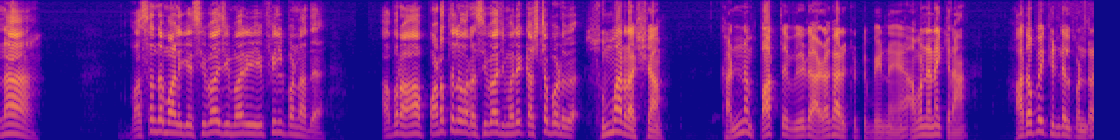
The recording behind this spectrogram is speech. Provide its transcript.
அண்ணா வசந்த மாளிகை சிவாஜி மாதிரி ஃபீல் பண்ணாத. அப்புறம் படத்துல வர சிவாஜி மாதிரி கஷ்டப்படுவேன். சும்மா ராஷாம் கண்ணன் பார்த்த வீடு அழகா இருக்கட்டுமேன்னு அவன் நினைக்கிறான். அதை போய் கிண்டல் பண்ற?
